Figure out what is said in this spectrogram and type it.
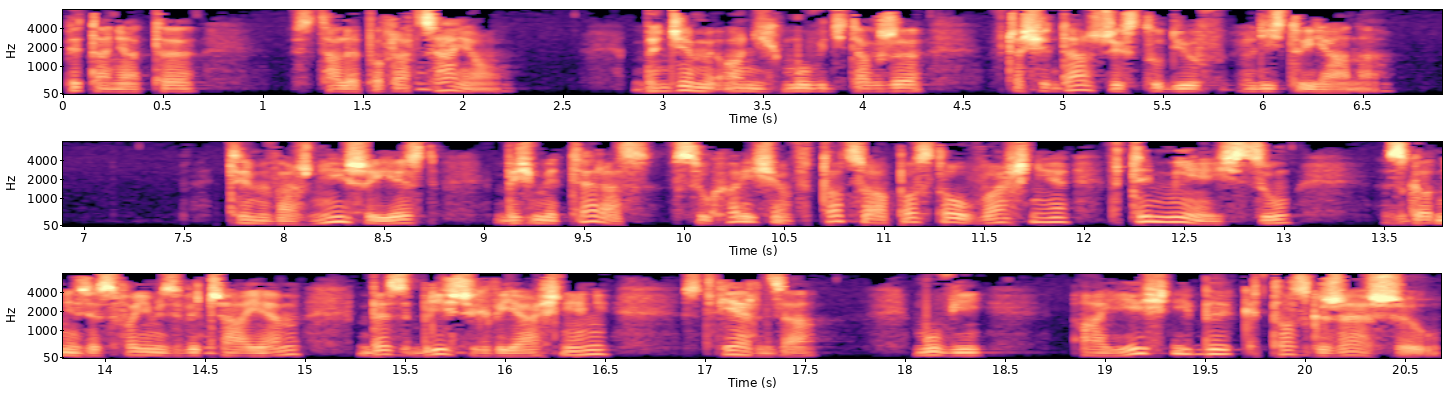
Pytania te stale powracają. Będziemy o nich mówić także w czasie dalszych studiów listu Jana. Tym ważniejsze jest, byśmy teraz wsłuchali się w to, co apostoł właśnie w tym miejscu, zgodnie ze swoim zwyczajem, bez bliższych wyjaśnień, stwierdza. Mówi, a jeśli by kto zgrzeszył,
